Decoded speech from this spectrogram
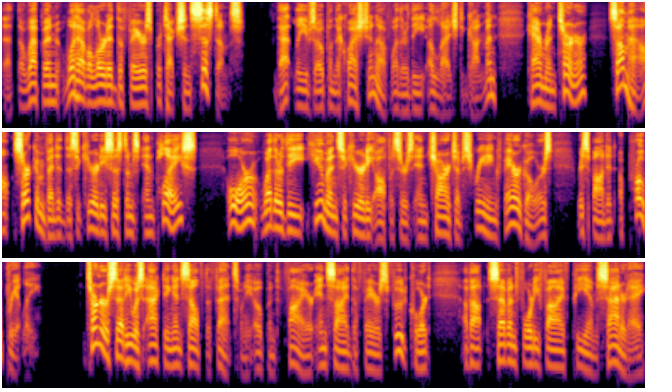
that the weapon would have alerted the fair's protection systems. That leaves open the question of whether the alleged gunman, Cameron Turner, somehow circumvented the security systems in place or whether the human security officers in charge of screening fairgoers responded appropriately. Turner said he was acting in self-defense when he opened fire inside the fair's food court about 7:45 p.m. Saturday,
